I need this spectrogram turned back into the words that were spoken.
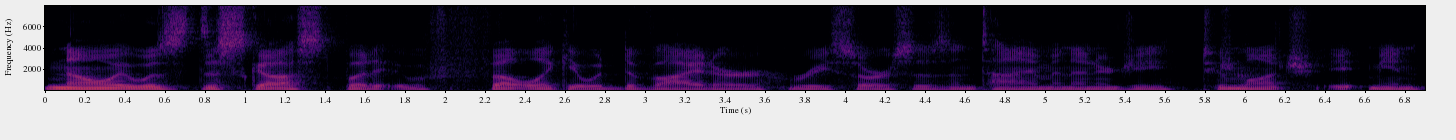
No, it was discussed, but it felt like it would divide our resources and time and energy too Sure. much. I mean,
